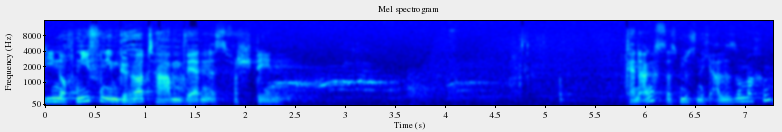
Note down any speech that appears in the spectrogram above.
die noch nie von ihm gehört haben, werden es verstehen. Keine Angst, das müssen nicht alle so machen.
